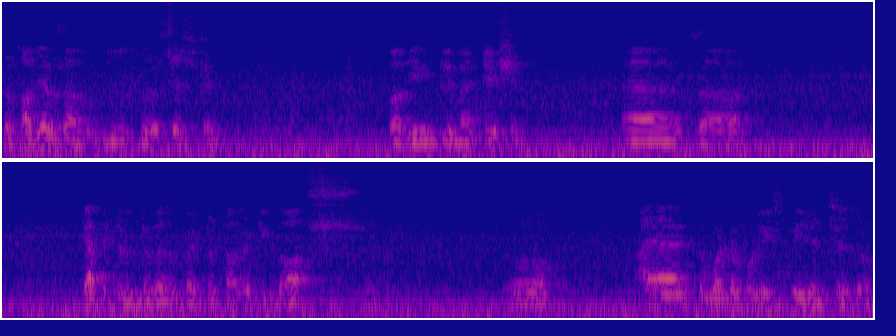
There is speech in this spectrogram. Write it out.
The Khwaja Sahib used to assist him for the implementation as uh, Capital Development Authority boss. So I had wonderful experiences of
